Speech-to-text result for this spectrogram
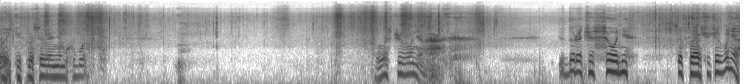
Ой, які красивенні мухоботики. Ось червоняк. І, до речі, сьогодні це перший червоняк.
